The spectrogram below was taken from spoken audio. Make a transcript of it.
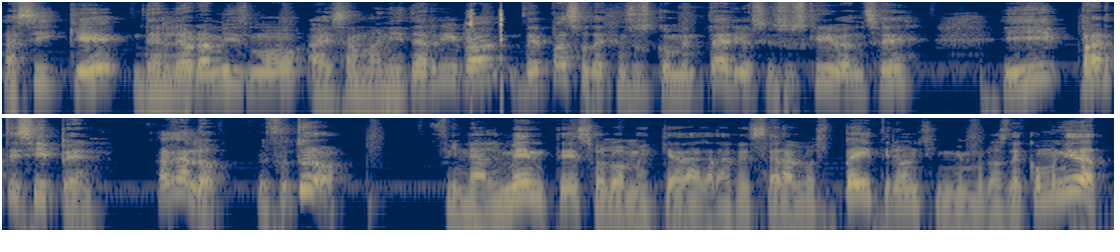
Así que denle ahora mismo a esa manita arriba, de paso dejen sus comentarios y suscríbanse y participen. Hágalo, el futuro. Finalmente, solo me queda agradecer a los Patreons y miembros de comunidad.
